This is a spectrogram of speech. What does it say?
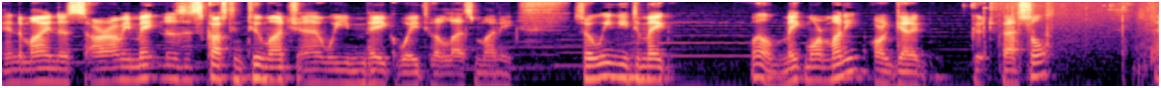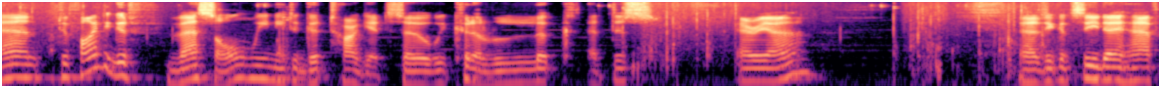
in the minus. Our army maintenance is costing too much and we make way too less money. So we need to make, well, make more money or get a good vassal. And to find a good vassal, we need a good target. So we could have looked at this area. As you can see, they have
